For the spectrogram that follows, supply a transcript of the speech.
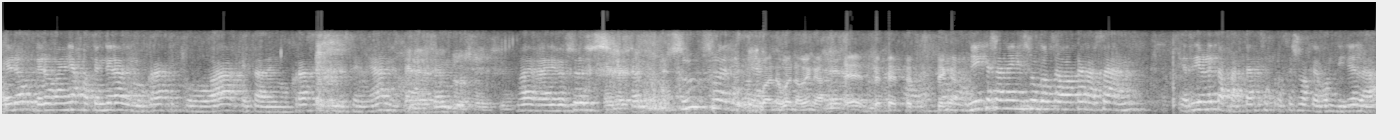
Gero, gero gaina joaten gara demokratikoak eta demokrazia izenean. El Eta... ejemplo, sí, sí. Bai, bai. El ejemplo. Zu, zu. Bueno, bueno, venga. Eh, pe, pe, pe, venga. Bueno, nik esan nahi nizun gauza bakarra zen, herri honetan parte hartze prozesuak egon direla,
